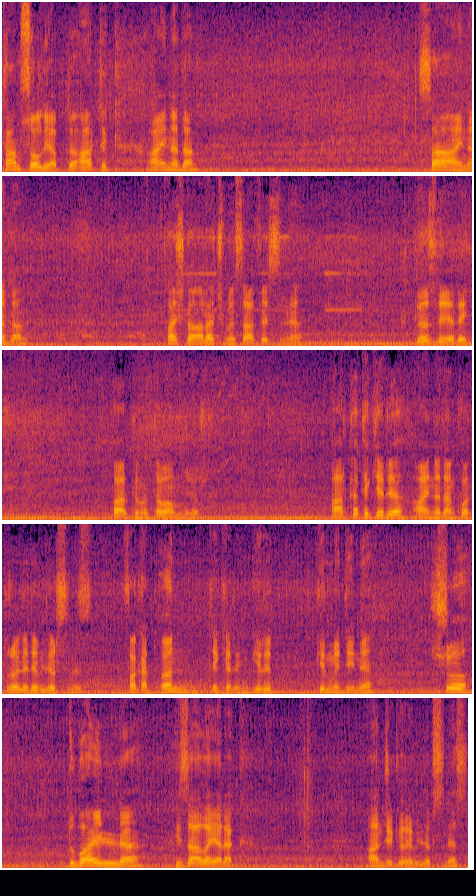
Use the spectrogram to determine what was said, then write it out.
Tam sol yaptı. Artık aynadan sağ aynadan taşla araç mesafesini gözleyerek parkını tamamlıyor. Arka tekeri aynadan kontrol edebilirsiniz. Fakat ön tekerin girip girmediğini şu Dubai ile hizalayarak anca görebilirsiniz.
